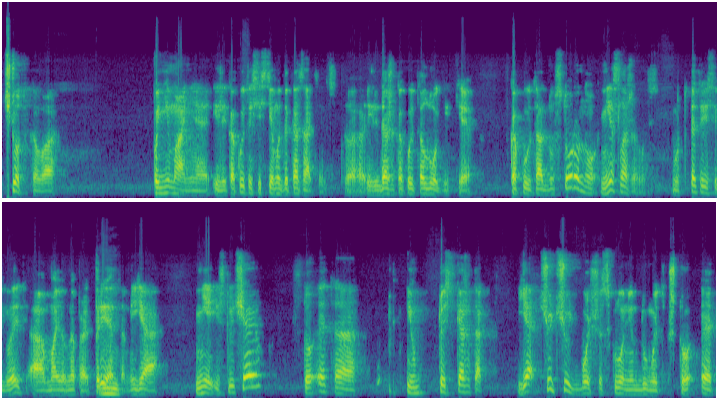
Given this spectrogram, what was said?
четкого понимания или какой-то системы доказательств, э, или даже какой-то логики в какую-то одну сторону не сложилось. Вот это если говорить о моем направлении. При mm-hmm. этом я не исключаю, что это... То есть, скажем так, я чуть-чуть больше склонен думать, что это,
